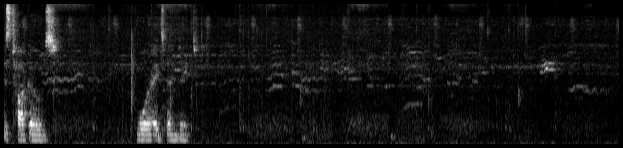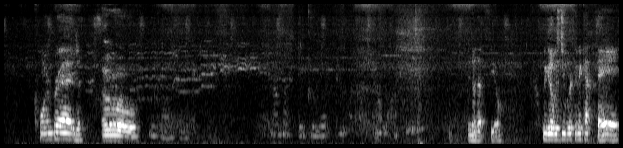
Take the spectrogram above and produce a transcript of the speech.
is tacos. More eggs benedict. Cornbread. Oh. You know that feel. We could always do work in a cafe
